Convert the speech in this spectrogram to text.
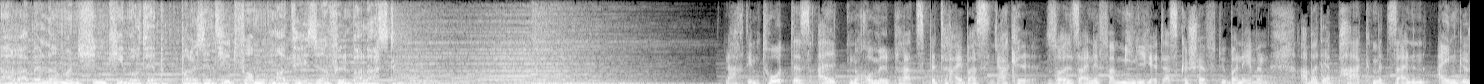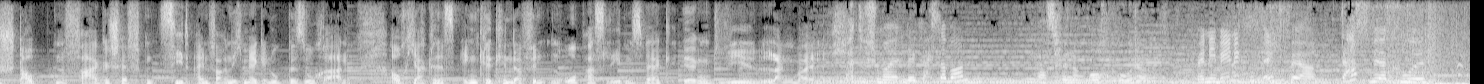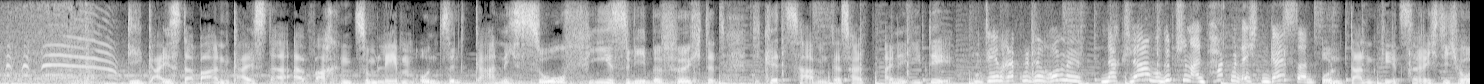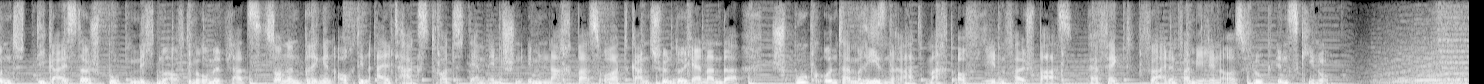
Der Arabella München Kinotipp, präsentiert vom Malteser Filmpalast. Nach dem Tod des alten Rummelplatzbetreibers Jackel soll seine Familie das Geschäft übernehmen. Aber der Park mit seinen eingestaubten Fahrgeschäften zieht einfach nicht mehr genug Besucher an. Auch Jackels Enkelkinder finden Opas Lebenswerk irgendwie langweilig. Wart ihr schon mal in der Geisterbahn? Was für eine Bruchbude. Wenn die wenigstens echt wären. Das wäre cool. Die Geisterbahn Geister erwachen zum Leben und sind gar nicht so fies wie befürchtet. Die Kids haben deshalb eine Idee. Mit denen retten wir den Rummel. Na klar, wo gibt's schon einen Park mit echten Geistern? Und dann geht's richtig rund. Die Geister spuken nicht nur auf dem Rummelplatz, sondern bringen auch den Alltagstrott der Menschen im Nachbarsort ganz schön durcheinander. Spuk unterm Riesenrad macht auf jeden Fall Spaß. Perfekt für einen Familienausflug ins Kino.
